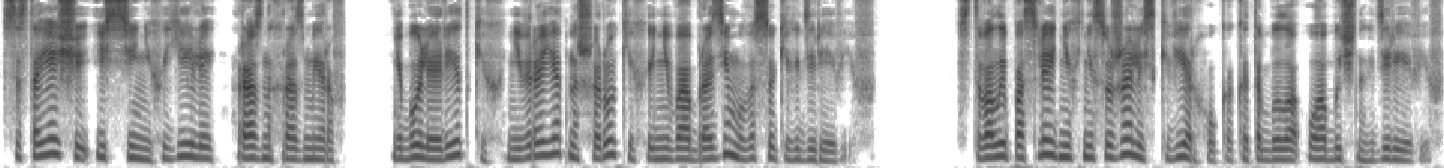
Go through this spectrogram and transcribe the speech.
состоящий из синих елей разных размеров и более редких, невероятно широких и невообразимо высоких деревьев. Стволы последних не сужались кверху, как это было у обычных деревьев,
